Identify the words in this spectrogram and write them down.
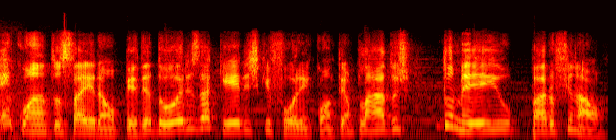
enquanto sairão perdedores aqueles que forem contemplados do meio para o final.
